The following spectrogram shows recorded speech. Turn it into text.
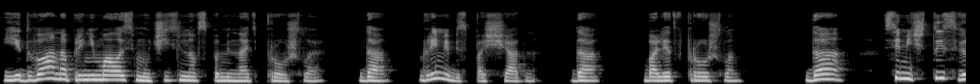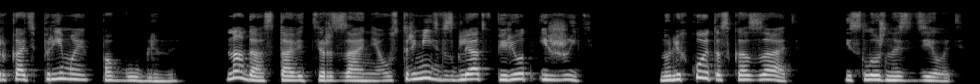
Едва она принималась мучительно вспоминать прошлое. Да, время беспощадно. Да, балет в прошлом. Да, все мечты сверкать примой погублены. Надо оставить терзание, устремить взгляд вперед и жить. Но легко это сказать и сложно сделать.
